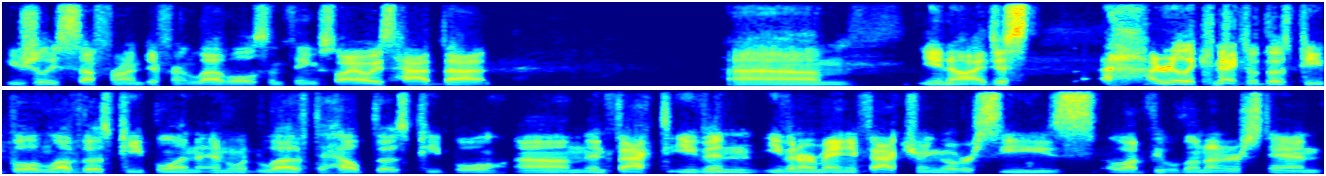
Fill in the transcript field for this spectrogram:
usually suffer on different levels and things. So I always had that. Um, you know, I just I really connect with those people and love those people and, and would love to help those people. Um, in fact, even even our manufacturing overseas, a lot of people don't understand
